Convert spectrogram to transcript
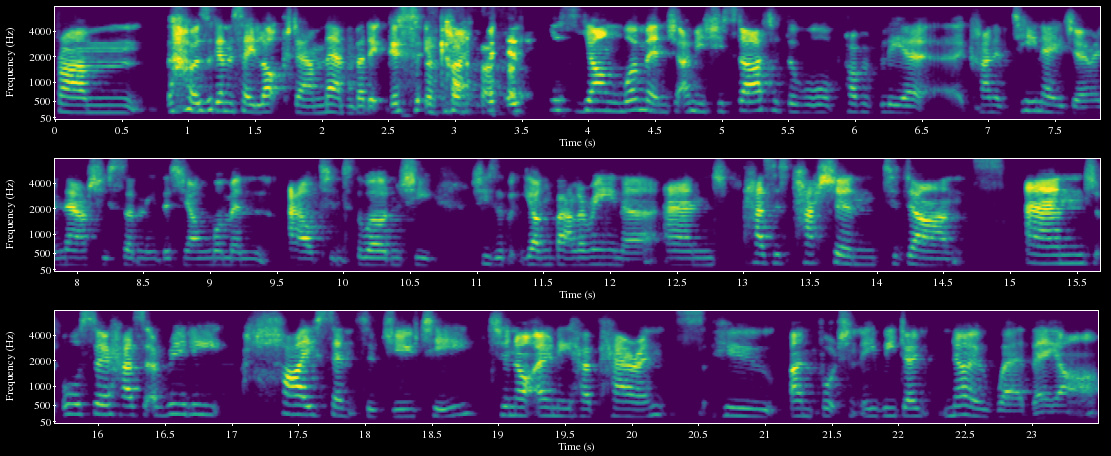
from I was going to say lockdown then, but it, it kind of is this young woman. I mean, she started the war probably a, a, kind of teenager, and now she's suddenly this young woman out into the world, and she she's a young ballerina and has this passion to dance. And also has a really high sense of duty to not only her parents, who unfortunately we don't know where they are.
